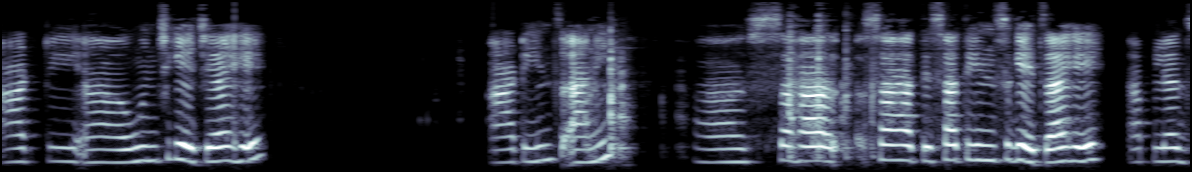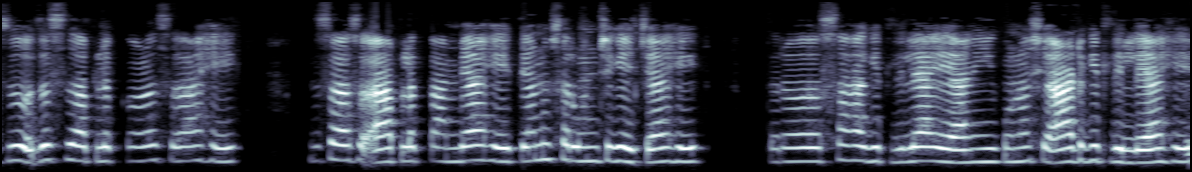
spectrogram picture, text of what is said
आठ इ- उंची घ्यायची आहे. आठ इंच आणि सहा सहा ते सात इंच घ्यायचा आहे. आपल्या जो जसं आपलं कळस आहे जसं असं आपला तांब्या आहे त्यानुसार उंची घ्यायची आहे. तर सहा घेतलेले आहे आणि कोणाशी आठ घेतलेले आहे.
